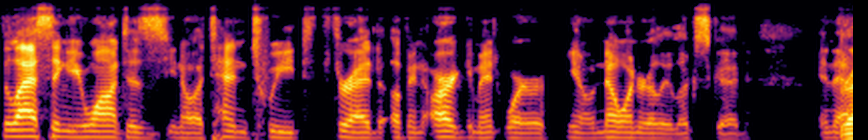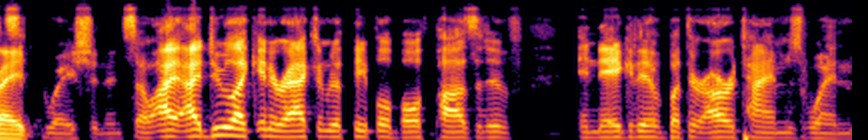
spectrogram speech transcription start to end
the last thing you want is you know a 10 tweet thread of an argument where you know no one really looks good in that Right. situation and so I, I do like interacting with people both positive and negative but there are times when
